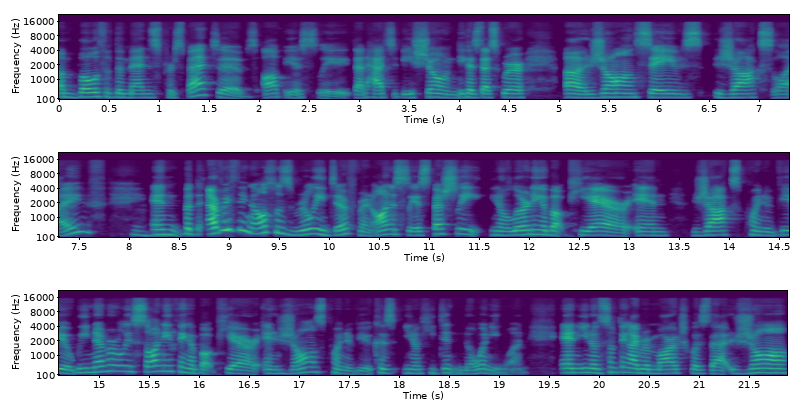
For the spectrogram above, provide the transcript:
of both of the men's perspectives, obviously, that had to be shown because that's where, uh, Jean saves Jacques' life, Mhm. and but everything else was really different, honestly, especially, you know, learning about Pierre and Jacques' point of view. We never really saw anything about Pierre and Jean's point of view because you know, he didn't know anyone. And, you know, something I remarked was that Jean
